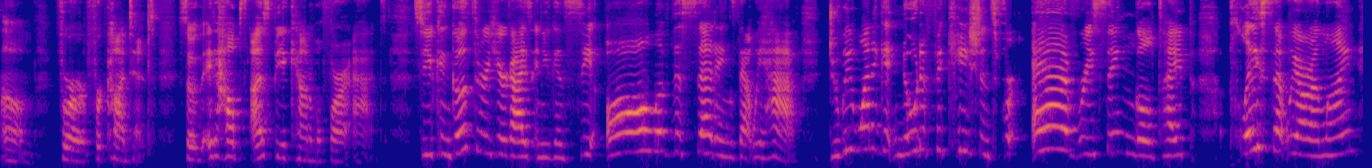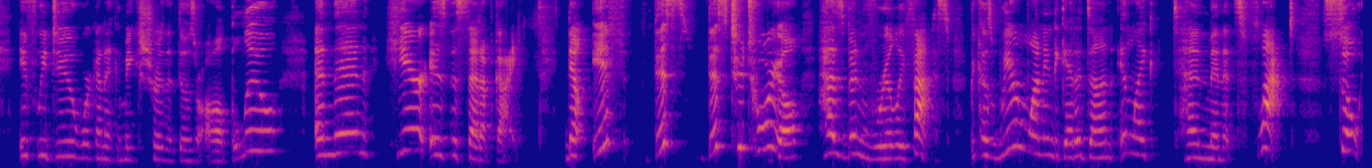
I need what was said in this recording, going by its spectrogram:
um, for, for content. So it helps us be accountable for our ads. So you can go through here, guys, and you can see all of the settings that we have. Do we want to get notifications for every single type place that we are online? If we do, we're going to make sure that those are all blue. And then here is the setup guide. Now, if this this tutorial has been really fast because we're wanting to get it done in like 10 minutes flat. So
